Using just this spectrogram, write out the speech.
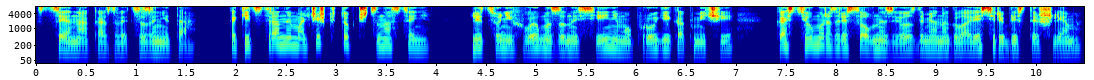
Сцена, оказывается, занята. Какие-то странные мальчишки топчутся на сцене. Лицо у них вымазаны синим, упругие, как мечи. Костюмы разрисованы звездами, а на голове серебристые шлемы.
